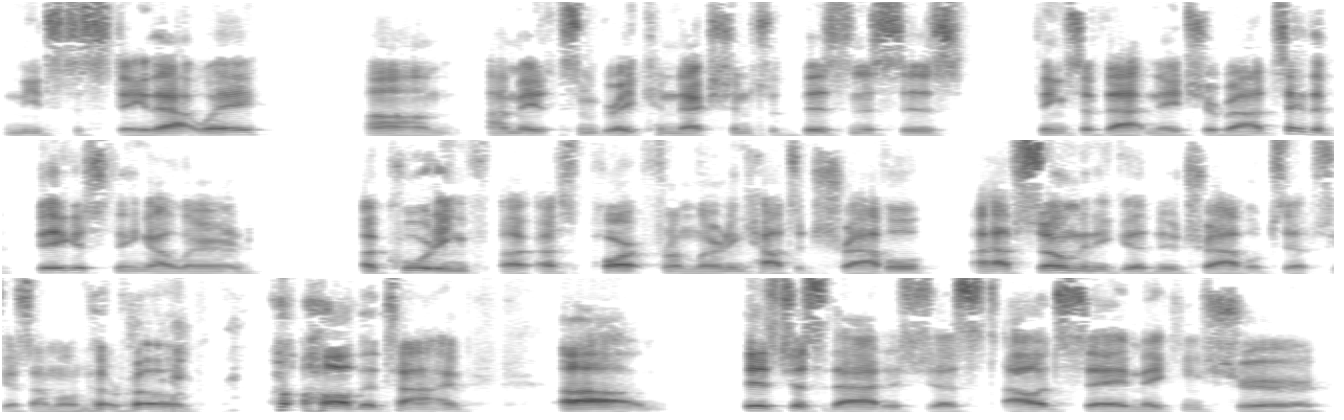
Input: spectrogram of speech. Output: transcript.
needs to stay that way. Um, I made some great connections with businesses, things of that nature. But I'd say the biggest thing I learned according uh, apart from learning how to travel, I have so many good new travel tips because I'm on the road all the time. Um, it's just that it's just I would say making sure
